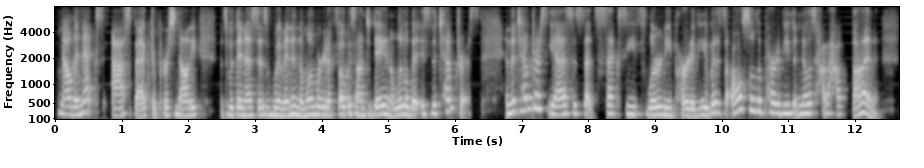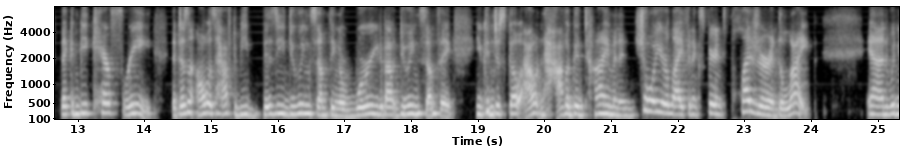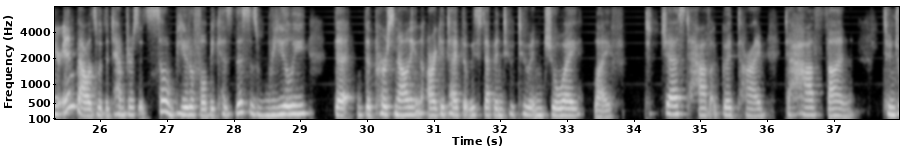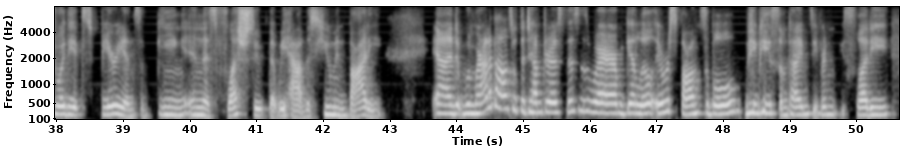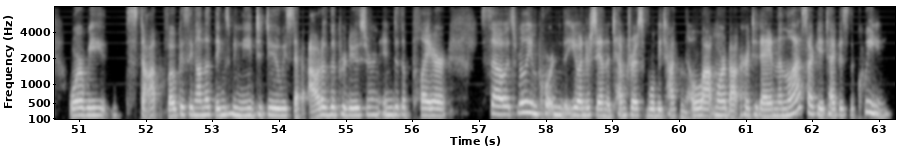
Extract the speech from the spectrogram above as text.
Now, the next aspect or personality that's within us as women, and the one we're going to focus on today in a little bit, is the temptress. And the temptress, yes, it's that sexy, flirty part of you, but it's also the part of you that knows how to have fun, that can be carefree, that doesn't always have to be busy doing something or worried about doing something. You can just go out and have a good time and enjoy your life and experience pleasure and delight. And when you're in balance with the temptress, it's so beautiful because this is really the the personality and archetype that we step into to enjoy life to just have a good time to have fun to enjoy the experience of being in this flesh suit that we have this human body. And when we're out of balance with the temptress this is where we get a little irresponsible maybe sometimes even slutty or we stop focusing on the things we need to do. We step out of the producer and into the player so it's really important that you understand the temptress. We'll be talking a lot more about her today. And then the last archetype is the queen.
